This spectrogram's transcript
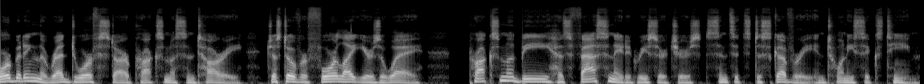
orbiting the red dwarf star Proxima Centauri, just over four light-years away, Proxima b has fascinated researchers since its discovery in 2016.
